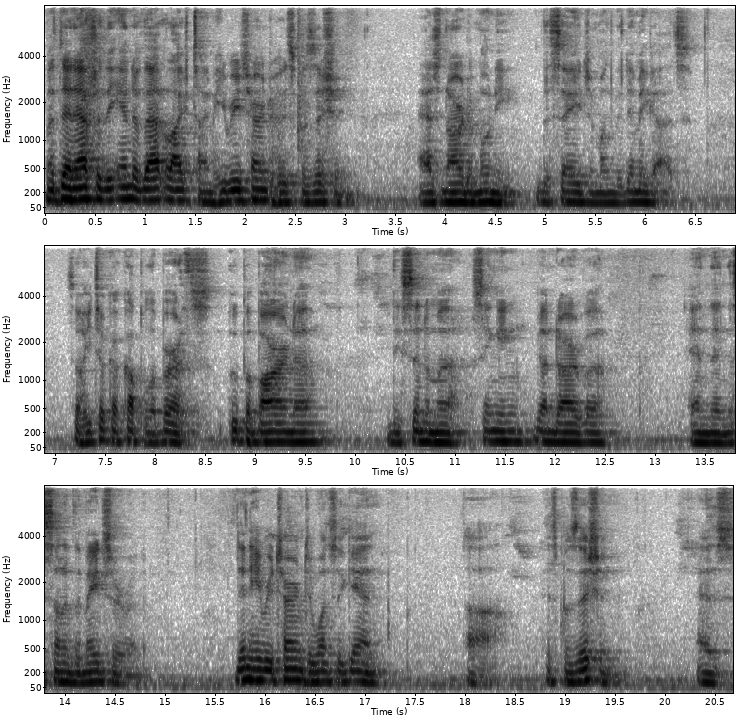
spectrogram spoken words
But then, after the end of that lifetime, he returned to his position as Narada Muni, the sage among the demigods. So he took a couple of births Upabarhana, the cinema singing Gandharva, and then the son of the maidservant. Then he returned to once again uh, his position as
